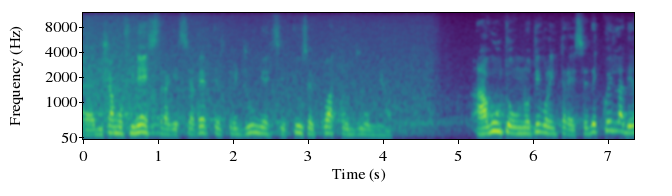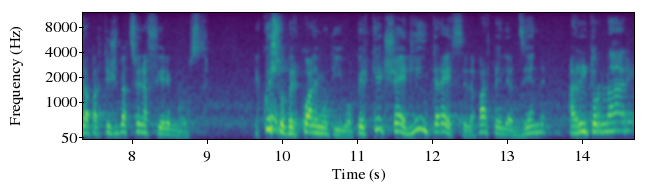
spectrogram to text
eh, diciamo, finestra che si è aperta il 3 giugno e si è chiusa il 4 giugno, ha avuto un notevole interesse ed è quella della partecipazione a fiere e mostre. E questo sì. per quale motivo? Perché c'è l'interesse da parte delle aziende a ritornare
